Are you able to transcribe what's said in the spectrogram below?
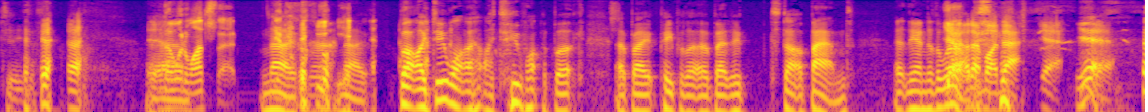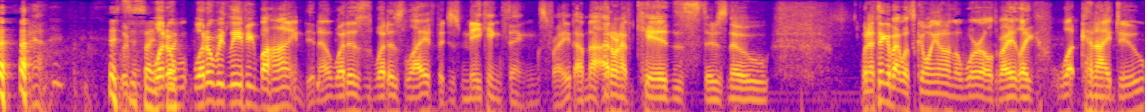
Jesus. Yeah. No one wants that. No, no. But I do want a, I do want a book about people that are about to start a band at the end of the world. yeah, I don't mind that. Yeah, Yeah. it's the same what are what are we leaving behind? You know, what is what is life but just making things, right? I'm not. I don't have kids. There's no. When I think about what's going on in the world, right? Like, what can I do?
